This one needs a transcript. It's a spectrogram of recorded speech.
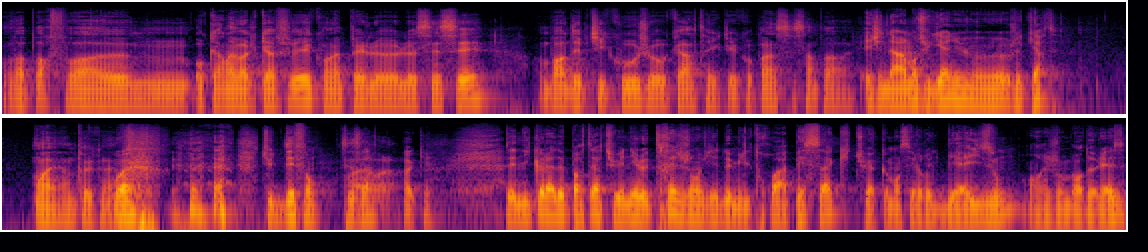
on va parfois euh, au Carnaval Café, qu'on appelle le, le CC. On boit des petits coups, jouer aux cartes avec les copains, c'est sympa. Et généralement, tu gagnes euh, au jeu de cartes? Ouais, un peu quand même. Ouais. tu te défends, c'est Ouais, ça voilà. Ok. Nicolas Deporter, tu es né le 13 janvier 2003 à Pessac. Tu as commencé le rugby à Ison, en région bordelaise.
